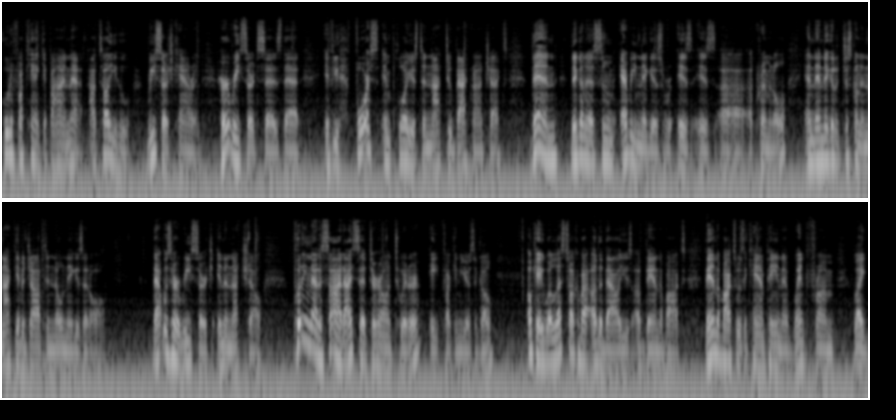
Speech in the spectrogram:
Who the fuck can't get behind that? I'll tell you who. Research Karen. Her research says that if you force employers to not do background checks, then they're going to assume every nigga is is, is uh, a criminal, and then they're gonna, just going to not give a job to no niggas at all. That was her research in a nutshell. Putting that aside, I said to her on Twitter eight fucking years ago, okay, well, let's talk about other values of Ban the Box. Ban the Box was a campaign that went from like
